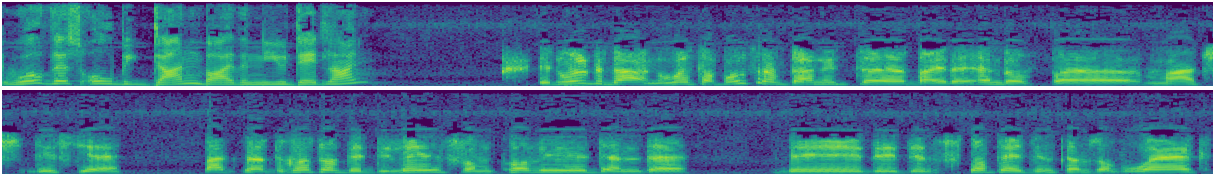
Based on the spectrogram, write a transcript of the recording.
will this all be done by the new deadline? It will be done. We're supposed to have done it uh, by the end of uh, March this year, but uh, because of the delays from COVID and uh, the, the, the stoppage in terms of work,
